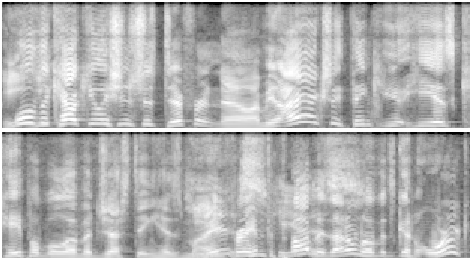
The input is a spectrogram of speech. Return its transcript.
He- Well, he- the calculation is just different now. I mean, I actually think he he is capable of adjusting his mind is. frame. The problem is. is. I don't know if it's going to work.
